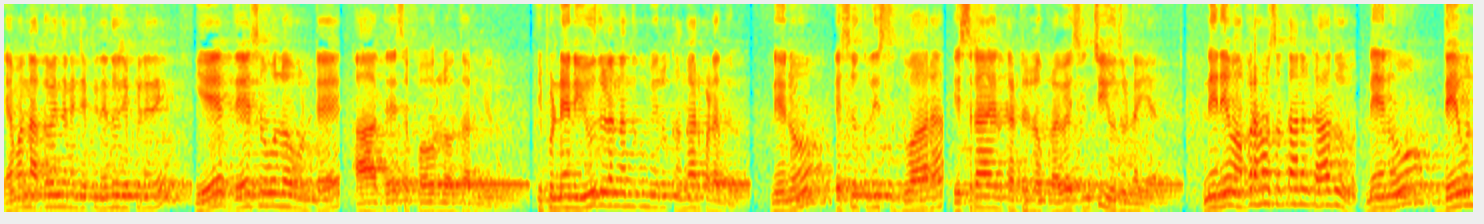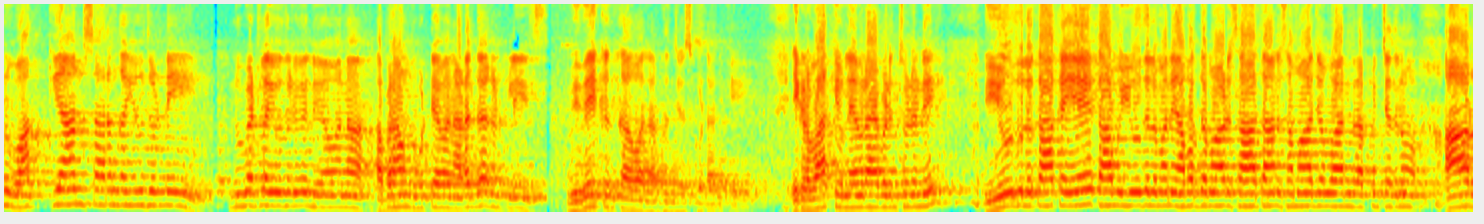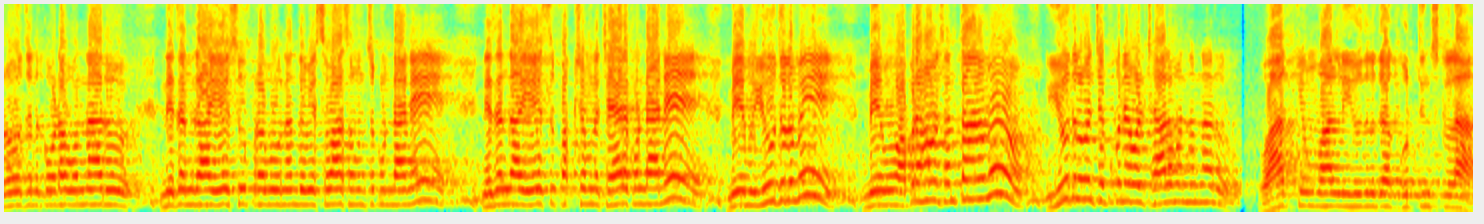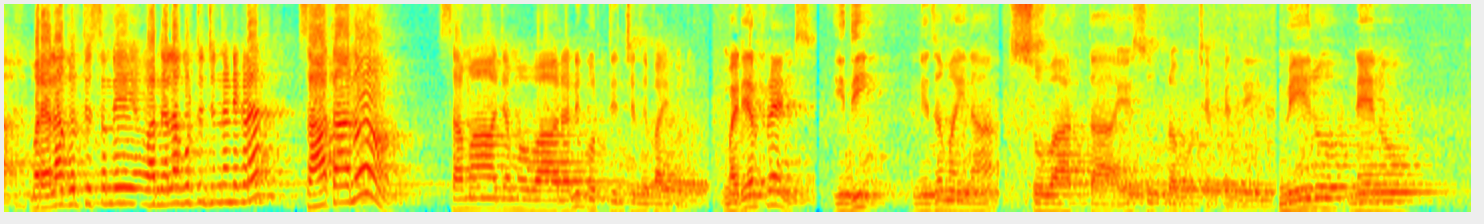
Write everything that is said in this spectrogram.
ఏమన్నా అర్థమైంది నేను చెప్పింది ఎందుకు చెప్పినది? ఏ దేశంలో ఉంటే ఆ దేశ పౌరులు అవుతారు మీరు. ఇప్పుడు నేను యూదుడు అన్నందుకు మీరు కంగారు పడద్దు. నేను యేసుక్రీస్తు ద్వారా ఇస్రాయెల్ కంట్రీలో ప్రవేశించి యూదుడయ్యా నేనేం అబ్రహం సంతానం కాదు. నేను దేవుని వాక్యానుసారంగా యూదుడిని నువ్వెట్లా యూదుడివి? నువ్వేమన్నా అబ్రహంకు పుట్టావని అడగగాకండి ప్లీజ్. వివేకం కావాలి అర్థం చేసుకోవడానికి. ఇక్కడ వాక్యంలో ఏం రాయబడింది చూడండి? యూదులు కాకయే తాము యూదులమని అబద్ధమాడు సాతాను సమాజం వారిని రప్పించదును. ఆ రోజున కూడా ఉన్నారు. నిజంగా యేసు ప్రభు నందు విశ్వాసం ఉంచకుండానే నిజంగా యేసు పక్షమున చేరకుండానే మేము యూదులమి. మేము అబ్రహాం సంతానము యూదులమని చెప్పుకునే వాళ్ళు చాలా మంది ఉన్నారు. వాక్యం వాళ్ళని యూదులుగా గుర్తించట్లా? మరి ఎలా గుర్తిస్తుంది? వారిని ఎలా గుర్తించిందండి ఇక్కడ? సాతాను సమాజము వారని గుర్తించింది బైబిల్. మై డియర్ ఫ్రెండ్స్ ఇది నిజమైన సువార్త యేసు ప్రభు చెప్పింది. మీరు నేను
